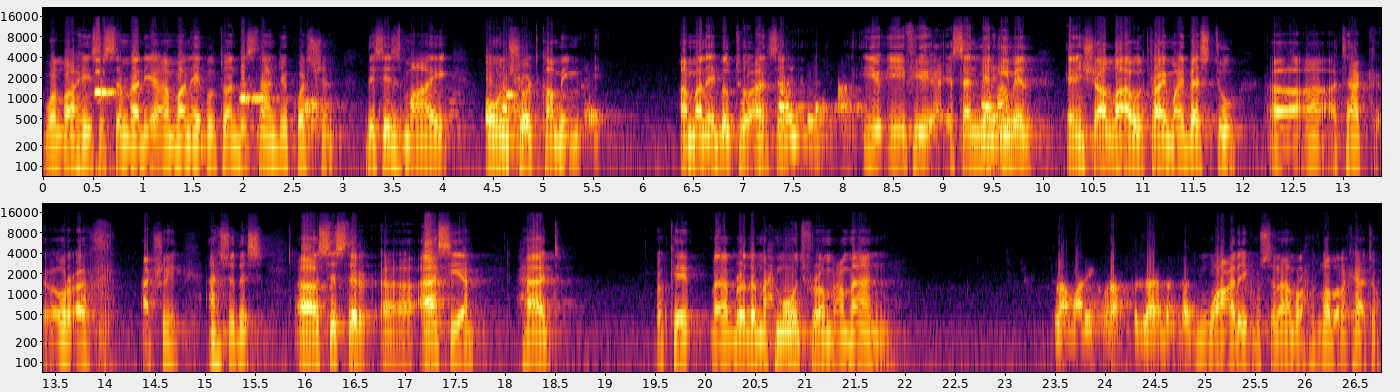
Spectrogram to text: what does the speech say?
Wallahi, Sister Maria, I'm unable to understand your question. This is my own shortcoming. I'm unable to answer. You, if you send me an email, and inshallah, I will try my best to uh, uh, attack or uh, actually answer this. Uh, Sister uh, Asia had, okay, uh, Brother Mahmoud from Oman. Assalamu alaikum wa rahmatullahi wa barakatuh. Wa alaikum salam wa rahmatullahi wa barakatuh.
